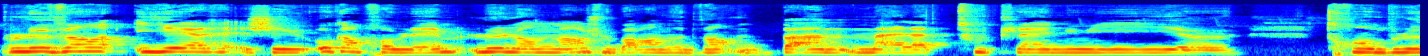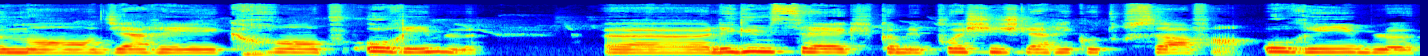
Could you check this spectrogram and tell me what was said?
Le vin hier, j'ai eu aucun problème. Le lendemain, je vais boire un autre vin, bam, malade toute la nuit, euh, tremblement, diarrhée, crampes, horrible. Euh, légumes secs comme les pois chiches, les haricots, tout ça, enfin horrible.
